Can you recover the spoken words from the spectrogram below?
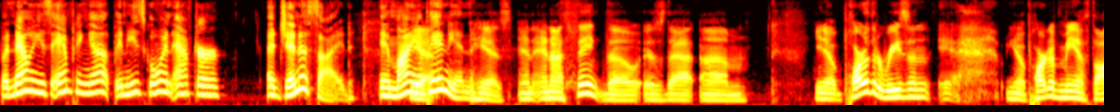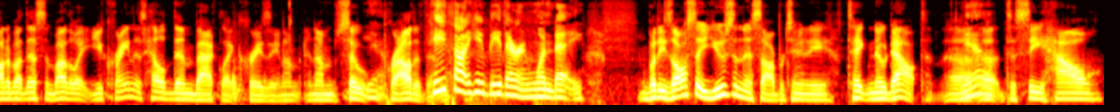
but now he's amping up and he's going after a genocide in my Yeah, opinion he is, and and I think though is that um, you know, part of the reason, eh, you know, part of me have thought about this, and by the way, Ukraine has held them back like crazy, and I'm and I'm so Yeah. proud of them. he thought he'd be there in one day but he's also using this opportunity, take no doubt, uh, Yeah. uh, to see how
